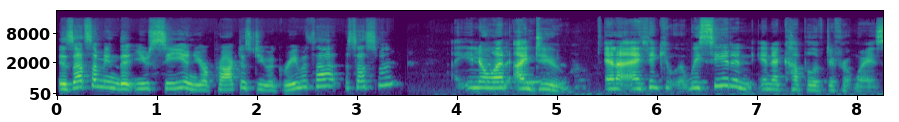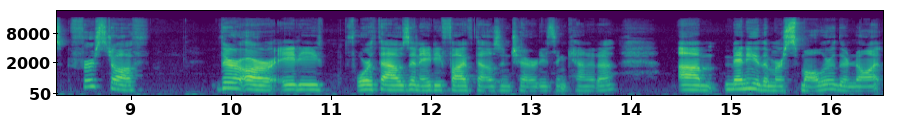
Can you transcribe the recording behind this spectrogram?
Is that something that you see in your practice? Do you agree with that assessment? You know what? I do. And I think we see it in, in a couple of different ways. First off, there are 80 4,000, 85,000 charities in Canada. Um, many of them are smaller. They're not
